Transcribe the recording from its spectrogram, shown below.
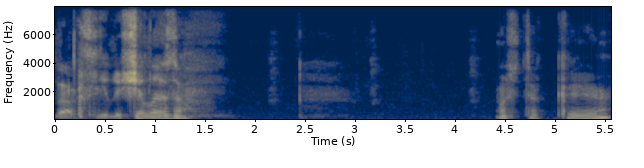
Так, слідуюче лезо. Ось таке.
